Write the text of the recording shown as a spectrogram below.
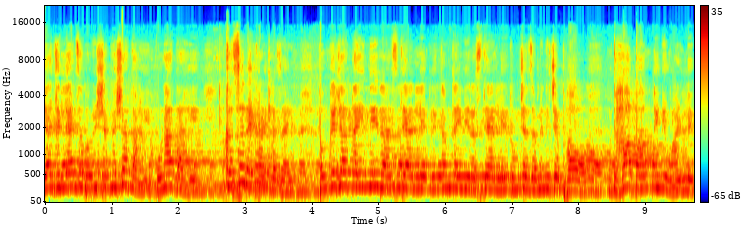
या जिल्ह्याचं भविष्य कशात आहे कुणात आहे कसं रेखाटलं जाईल? पंकजाताईंनी रस्ते आणले प्रीतमताईंनी रस्ते आणले तुमच्या जमिनीचे भाव दहा पटीने वाढलेत.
